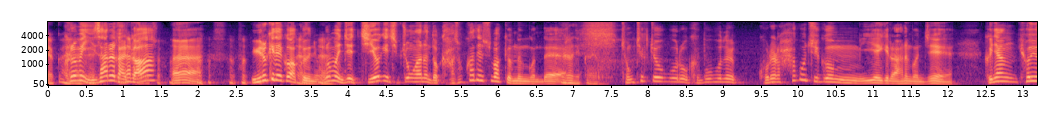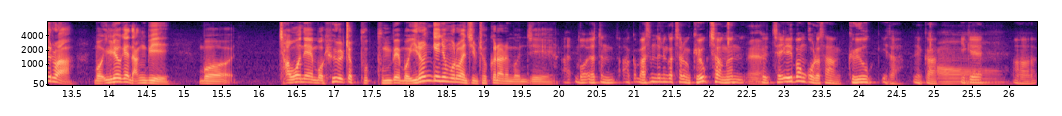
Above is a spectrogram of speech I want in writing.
예, 그러면 예, 예. 이사를 갈까? 예. 이렇게 될 것 같거든요. 예, 예. 그러면 이제 지역에 집중하는 더 가속화될 수밖에 없는 건데 그러니까요. 정책적으로 그 부분을 고려를 하고 지금 이 얘기를 하는 건지 그냥 효율화, 뭐 인력의 낭비, 뭐 자원의 뭐 효율적 부- 분배 뭐 이런 개념으로만 지금 접근하는 건지. 아, 뭐 여튼 아까 말씀드린 것처럼 교육청은 네. 그 제 1번 고려사항 교육이다. 그러니까 어. 이게 어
